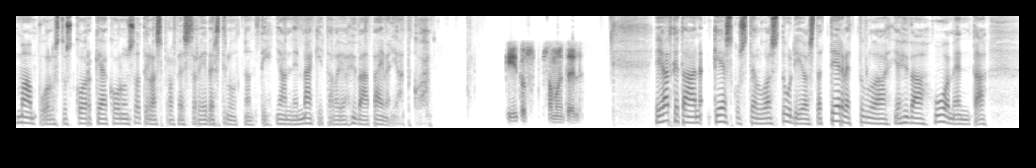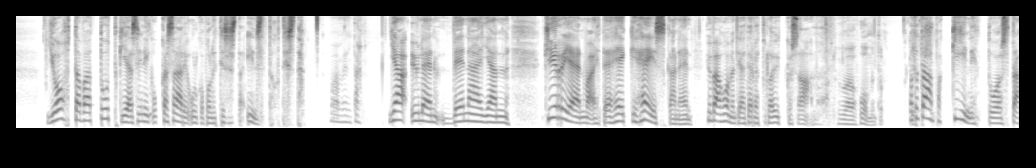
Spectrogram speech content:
maanpuolustuskorkeakoulun sotilasprofessori everstiluutnantti Janne Mäkitalo ja hyvää päivän jatkoa. Kiitos, samoin teille. Ja jatketaan keskustelua studiosta. Tervetuloa ja hyvää huomenta johtava tutkija Sinikukka Saari ulkopoliittisesta instituutista. Huomenta. Ja Ylen Venäjän kirjeenvaihtaja Heikki Heiskanen. Hyvää huomenta ja tervetuloa Ykkösaamuun. Hyvää huomenta. Kiitos. Otetaanpa kiinni tuosta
